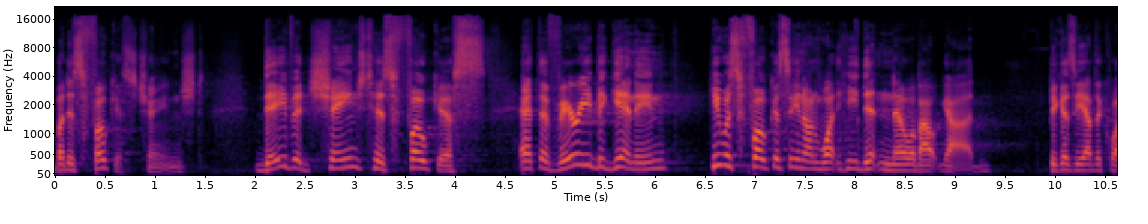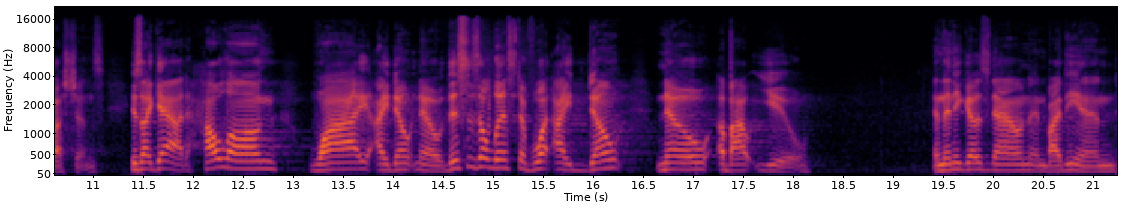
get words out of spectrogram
but his focus changed. David changed his focus at the very beginning. He was focusing on what he didn't know about God because he had the questions. He's like, God, how long? Why? I don't know. This is a list of what I don't know about you. And then he goes down, and by the end,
